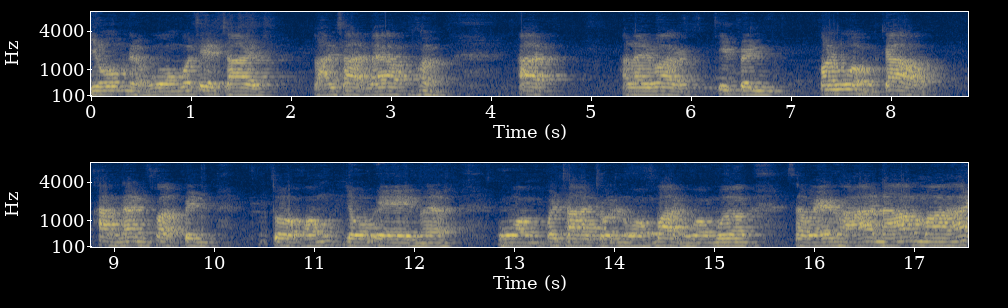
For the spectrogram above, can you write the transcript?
โยมเนี่ยห่วงประเทศไทยหลายชาติแล้ว อะไรว่าที่เป็นพระร่วงเจ้าข้างนั้นก็เป็นตัวของโยมเองนะห่วงประชาชนห่วงบ้านห่วงเมืองแสวงหาน้ำมาให้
